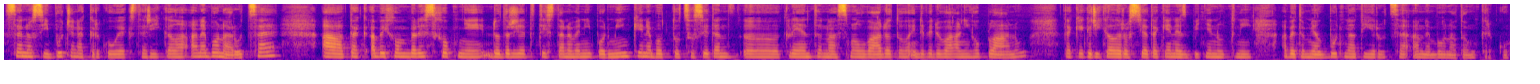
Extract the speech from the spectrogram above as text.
se nosí buď na krku, jak jste říkala, anebo na ruce a tak, abychom byli schopni dodržet ty stanovené podmínky nebo to, co si ten uh, klient nasmlouvá do toho individuálního plánu, tak jak říkal Rostě, tak je nezbytně nutný, aby to měl buď na té ruce, anebo na tom krku.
